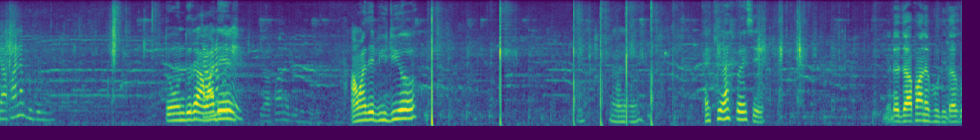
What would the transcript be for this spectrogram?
জাপানে পুজো তো বন্ধুরা আমাদের আমাদের ভিডিও মানে একই মাছ পড়েছে? এটা জাপানে ফুটি দেখো।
